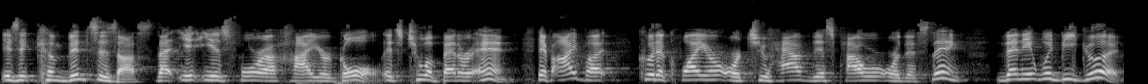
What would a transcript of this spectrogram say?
is it convinces us that it is for a higher goal. It's to a better end. If I but could acquire or to have this power or this thing, then it would be good.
